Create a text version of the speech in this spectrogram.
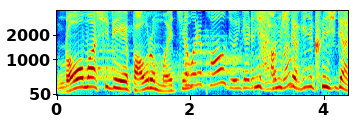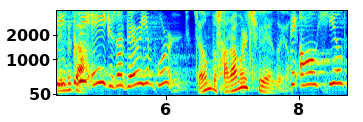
로마 시대의 바울은 And 뭐였죠? what did Paul doing during the 이 time of 삼시대가 Rome? 굉장히 큰 시대 These 아닙니까? three ages are very important. 전부 사람을 치유한 거예요. They all healed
